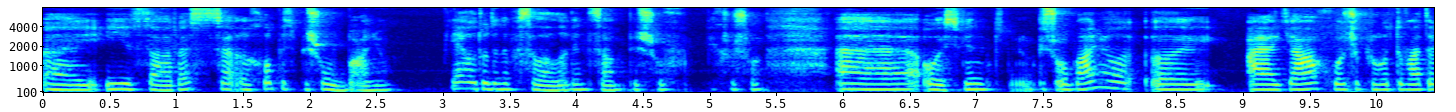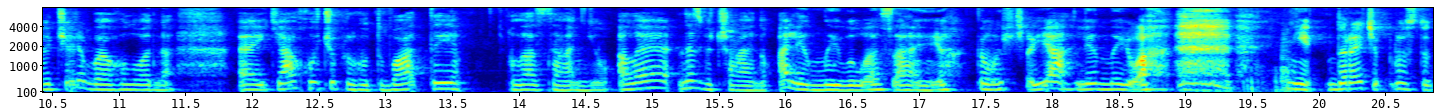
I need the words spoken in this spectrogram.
Е, І зараз е, хлопець пішов в баню. Я його туди не посилала, він сам пішов, якщо що. Е, Ось він пішов в баню, а я хочу приготувати вечерю, бо я голодна. Я хочу приготувати лазанью, але не звичайну, а ліниву лазанью, тому що я лінива. Ні, до речі, просто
